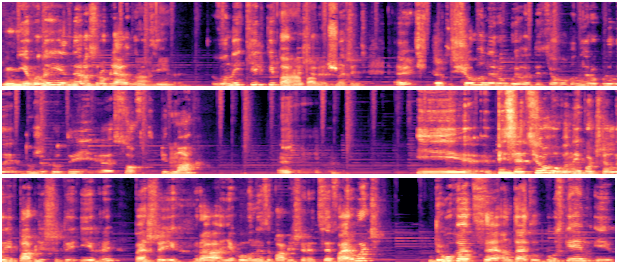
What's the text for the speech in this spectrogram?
Ні, вони не розробляли А, ці ігри. Вони тільки паблішери. Значить, що, що вони робили до цього? Вони робили дуже крутий софт під. Mac. І після цього вони почали паблішити ігри. Перша їх гра, яку вони запаблішили, це Firewatch. Друга це Untitled Goose Game, і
